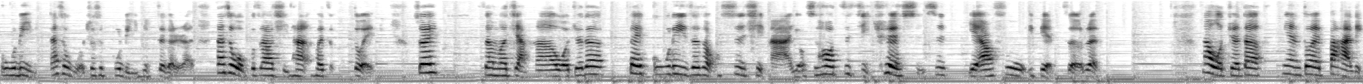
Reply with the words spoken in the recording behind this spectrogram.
孤立你，但是我就是不理你这个人。但是我不知道其他人会怎么对你，所以怎么讲呢？我觉得被孤立这种事情啊，有时候自己确实是也要负一点责任。那我觉得面对霸凌，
